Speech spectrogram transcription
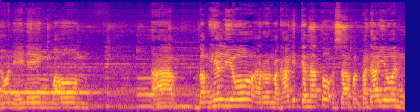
no nining maong ah, Banghelyo aron maghagit ka nato sa pagpadayon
